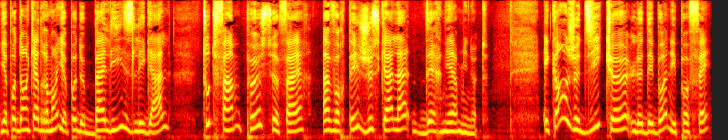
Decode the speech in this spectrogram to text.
il n'y a pas d'encadrement, il n'y a pas de balise légale. Toute femme peut se faire avorter jusqu'à la dernière minute. Et quand je dis que le débat n'est pas fait,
